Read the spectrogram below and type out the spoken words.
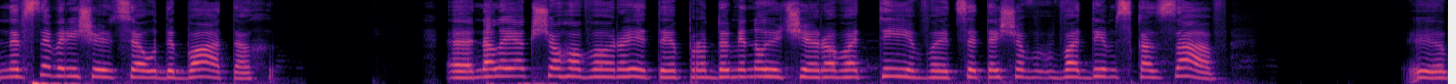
Не все вирішується у дебатах. Е, Але якщо говорити про домінуючі ровативи, це те, що Вадим сказав. Е,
